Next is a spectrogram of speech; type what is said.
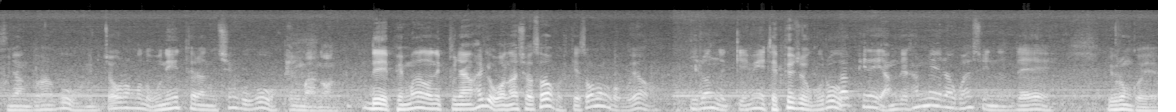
분양도 하고 저런 건 오네이트라는 친구고 100만 원. 네, 100만 원에 분양하기 원하셔서 그렇게 써놓은 거고요. 이런 느낌이 대표적으로 필라핀의 양대 산맥이라고 할 수 있는데 이런 거예요.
